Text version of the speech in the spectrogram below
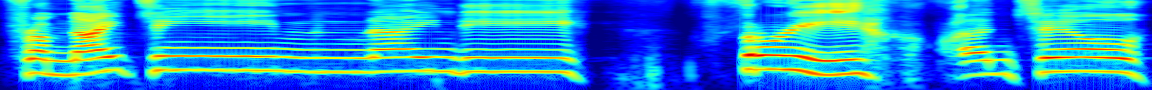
From 1993 until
